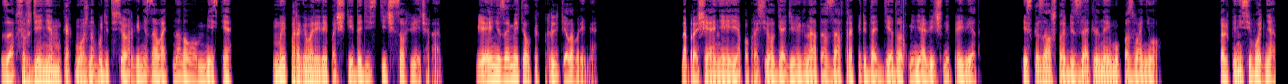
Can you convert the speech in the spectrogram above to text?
За обсуждением, как можно будет все организовать на новом месте, мы проговорили почти до десяти часов вечера. Я и не заметил, как пролетело время. На прощание я попросил дядю Игната завтра передать деду от меня личный привет и сказал, что обязательно ему позвоню. Только не сегодня,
